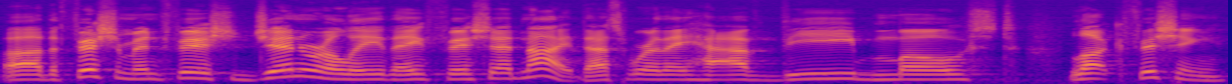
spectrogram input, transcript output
uh, the fishermen fish generally, they fish at night. That's where they have the most luck fishing.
